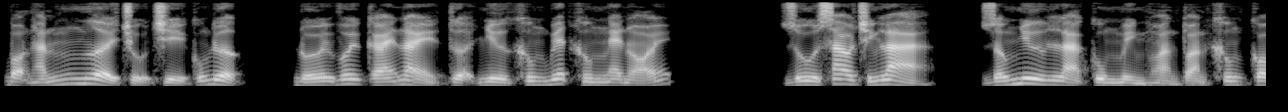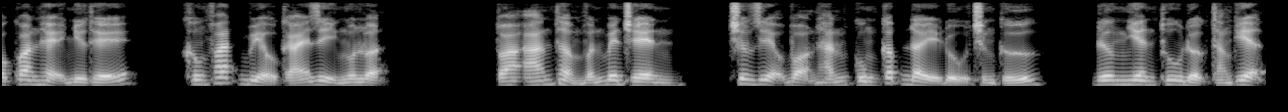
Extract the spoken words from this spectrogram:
bọn hắn người chủ trì cũng được, đối với cái này tựa như không biết không nghe nói. Dù sao chính là, giống như là cùng mình hoàn toàn không có quan hệ như thế, không phát biểu cái gì ngôn luận. Tòa án thẩm vấn bên trên, trương diệu bọn hắn cung cấp đầy đủ chứng cứ, đương nhiên thu được thắng kiện.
